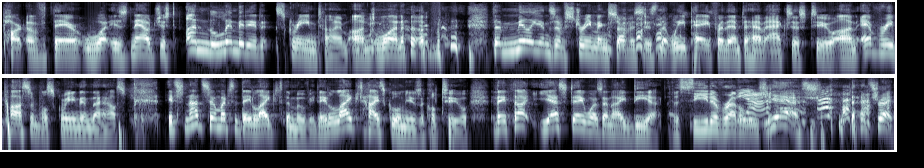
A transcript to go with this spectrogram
part of their what is now just unlimited screen time on one of the millions of streaming services that we pay for them to have access to on every possible screen in the house. It's not so much that they liked the movie. They liked High School Musical too. They thought Yes Day was an idea. The seed of revolution. Yeah. Yes, that's right.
